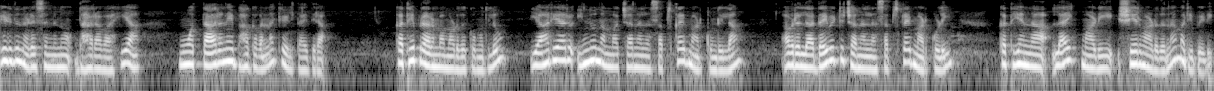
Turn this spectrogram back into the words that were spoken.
ಹಿಡಿದು ನಡೆಸನ್ನನು ಧಾರಾವಾಹಿಯ ಮೂವತ್ತಾರನೇ ಭಾಗವನ್ನು ಕೇಳ್ತಾ ಇದ್ದೀರಾ. ಕಥೆ ಪ್ರಾರಂಭ ಮಾಡೋದಕ್ಕೂ ಮೊದಲು ಯಾರ್ಯಾರು ಇನ್ನೂ ನಮ್ಮ ಚಾನಲ್ನ ಸಬ್ಸ್ಕ್ರೈಬ್ ಮಾಡಿಕೊಂಡಿಲ್ಲ, ಅವರೆಲ್ಲ ದಯವಿಟ್ಟು ಚಾನಲ್ನ ಸಬ್ಸ್ಕ್ರೈಬ್ ಮಾಡ್ಕೊಳ್ಳಿ, ಕಥೆಯನ್ನು ಲೈಕ್ ಮಾಡಿ, ಶೇರ್ ಮಾಡೋದನ್ನು ಮರಿಬೇಡಿ.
